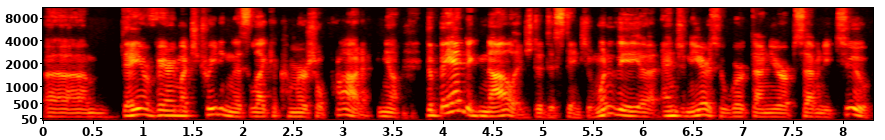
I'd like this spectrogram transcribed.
Um, they are very much treating this like a commercial product. You know the band acknowledged a distinction. One of the uh, engineers who worked on europe 72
